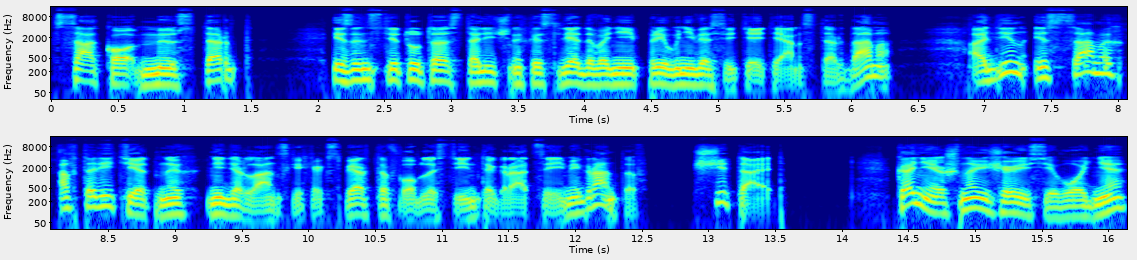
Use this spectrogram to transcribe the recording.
Сако Мюстерт из Института столичных исследований при Университете Амстердама один из самых авторитетных нидерландских экспертов в области интеграции иммигрантов, считает, конечно, еще и сегодня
